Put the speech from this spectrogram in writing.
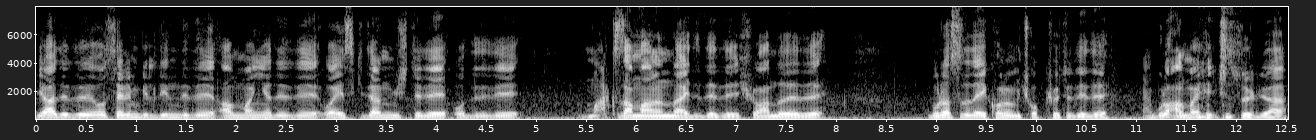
Ya dedi o senin bildiğin dedi Almanya dedi o eskidenmiş dedi o dedi Mark zamanındaydı dedi şu anda dedi burası da ekonomi çok kötü dedi. Yani bunu Almanya için söylüyor ha.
